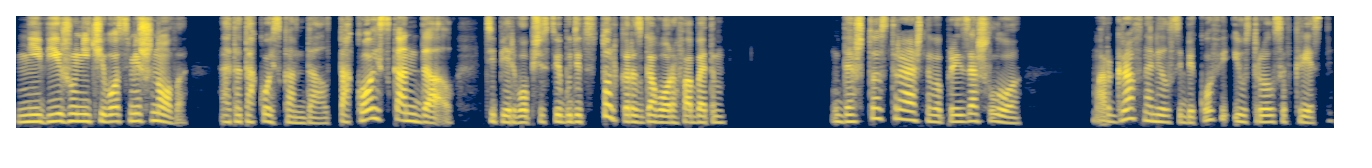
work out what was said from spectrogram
«Не вижу ничего смешного. Это такой скандал, такой скандал. Теперь в обществе будет столько разговоров об этом. Да что страшного произошло? Марграф налил себе кофе и устроился в кресле.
